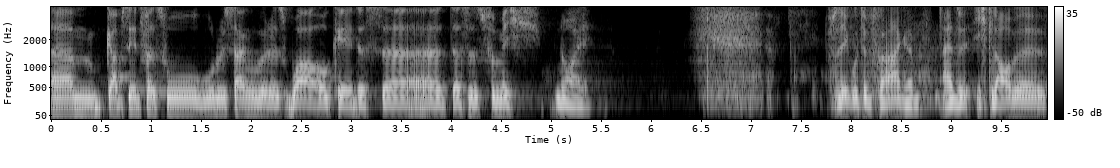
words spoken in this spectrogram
Ähm, Gab es etwas, wo, wo du sagen würdest, wow, okay, das, äh, das ist für mich neu? Sehr gute Frage. Also ich glaube,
